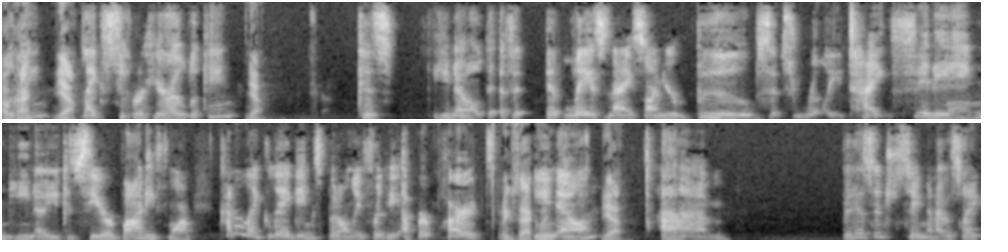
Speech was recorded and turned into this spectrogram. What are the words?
okay. looking, Yeah. like superhero looking. Yeah. Because you know if it, it lays nice on your boobs, it's really tight fitting. You know, you can see your body form, kind of like leggings, but only for the upper part. Exactly. You know. Yeah. Um, but it's interesting, and I was like,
